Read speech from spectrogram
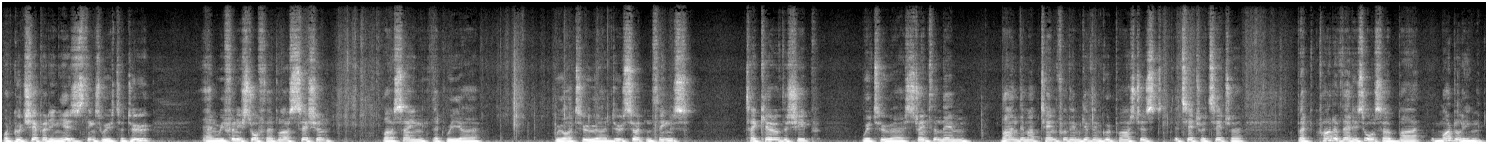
what good shepherding is, things we're to do. And we finished off that last session by saying that we, uh, we are to uh, do certain things, take care of the sheep, we're to uh, strengthen them, bind them up, tend for them, give them good pastures, etc., etc. But part of that is also by modeling,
